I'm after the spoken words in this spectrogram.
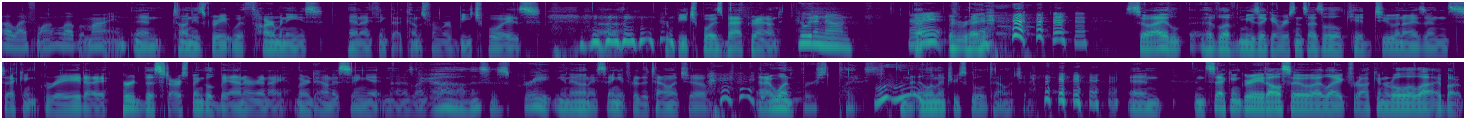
a lifelong love of mine. And Tanya's great with harmonies, and I think that comes from her Beach Boys, uh, her Beach Boys background. Who would have known? Right? Uh, right. so I have loved music ever since I was a little kid too. When I was in second grade, I heard the Star Spangled Banner and I learned how to sing it. And I was like, "Oh, this is great," you know. And I sang it for the talent show, and I won first place in the elementary school talent show. and in second grade, also, I liked rock and roll a lot. I bought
